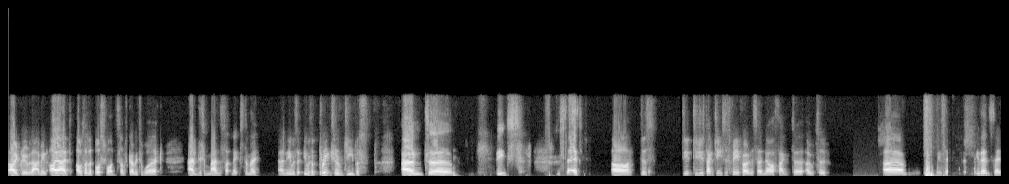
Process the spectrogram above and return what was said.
I agree with that. I mean, I had I was on the bus once. I was going to work, and this man sat next to me, and he was a, he was a preacher of Jeebus, and uh, he's, he said, "Oh, does did, did you thank Jesus for your phone?" I said, "No, I thanked uh, O2." Um, he, said, he then said,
